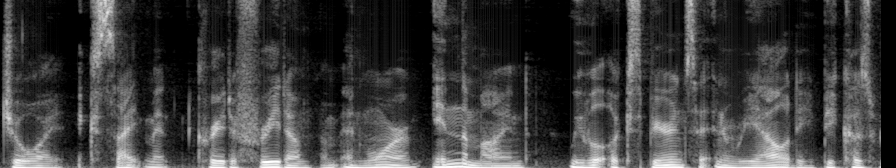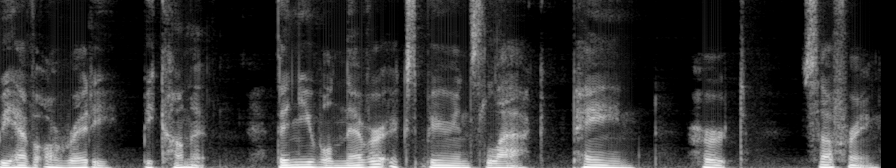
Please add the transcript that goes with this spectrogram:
joy, excitement, creative freedom, um, and more in the mind, we will experience it in reality because we have already become it. Then you will never experience lack, pain, hurt, suffering,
